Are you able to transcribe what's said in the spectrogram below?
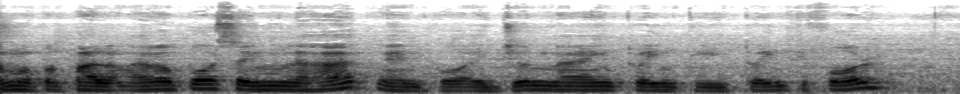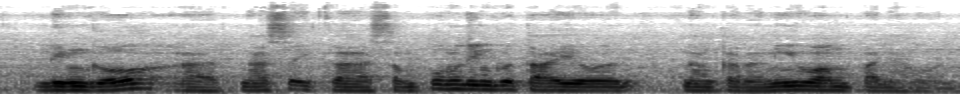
Isang mapagpalang araw po sa inyong lahat. Ngayon po ay June 9, 2024, linggo at nasa ika-sampung linggo tayo ng karaniwang panahon.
